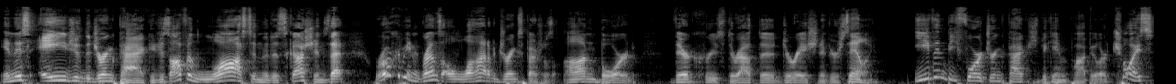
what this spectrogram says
In this age of the drink package, it's often lost in the discussions that Royal Caribbean runs a lot of drink specials on board their cruise throughout the duration of your sailing. Even before drink packages became a popular choice,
